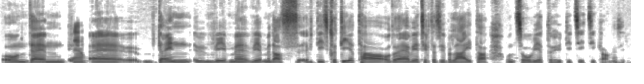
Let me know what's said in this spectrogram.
Und ähm, ja. äh, dann wird man, wird man das diskutiert haben oder er wird sich das überlegt haben und so wird er heute in die Sitzung gegangen sein.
